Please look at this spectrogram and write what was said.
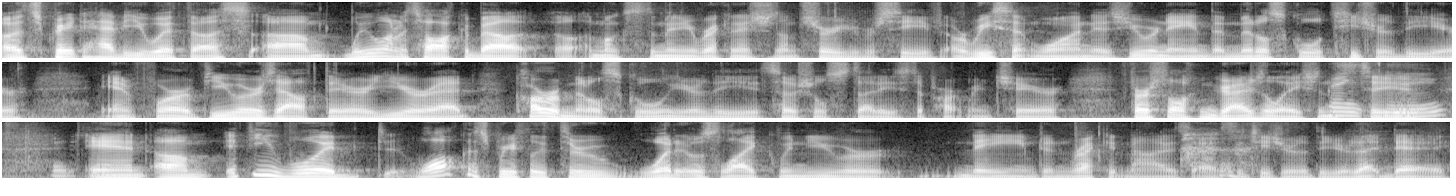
Uh, it's great to have you with us. Um, we want to talk about, uh, amongst the many recognitions I'm sure you've received, a recent one is you were named the Middle School Teacher of the Year. And for our viewers out there, you're at Carver Middle School. You're the Social Studies Department Chair. First of all, congratulations Thank to you. you. Thank you. And um, if you would, walk us briefly through what it was like when you were named and recognized as the Teacher of the Year that day.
